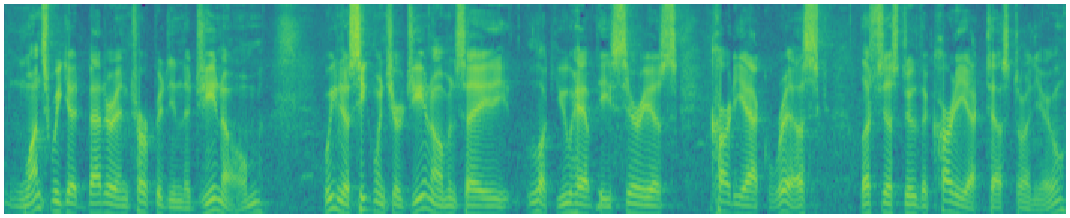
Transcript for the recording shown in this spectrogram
once we get better interpreting the genome we can just sequence your genome and say, look, you have these serious cardiac risk. Let's just do the cardiac test on you.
